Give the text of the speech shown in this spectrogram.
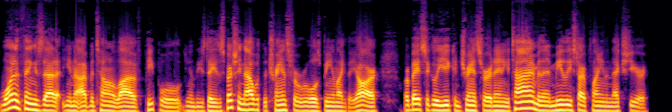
One of the things that you know I've been telling a lot of people, you know, these days, especially now with the transfer rules being like they are, where basically you can transfer at any time and then immediately start playing the next year.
